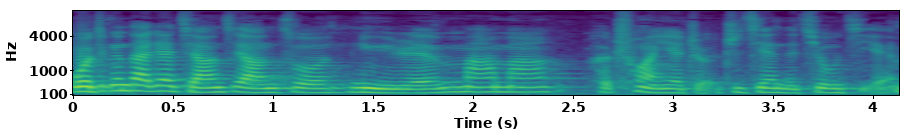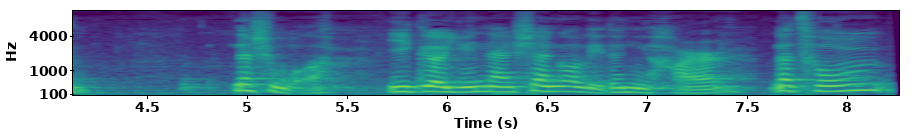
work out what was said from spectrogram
我就跟大家讲讲做女人、妈妈和创业者之间的纠结。那是我一个云南山沟里的女孩儿。那从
